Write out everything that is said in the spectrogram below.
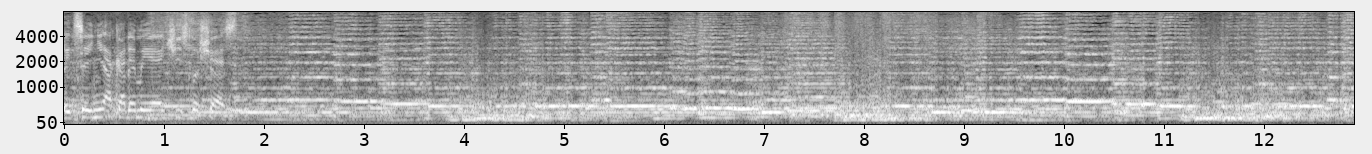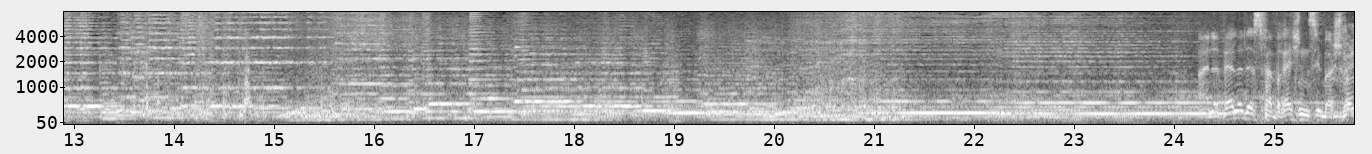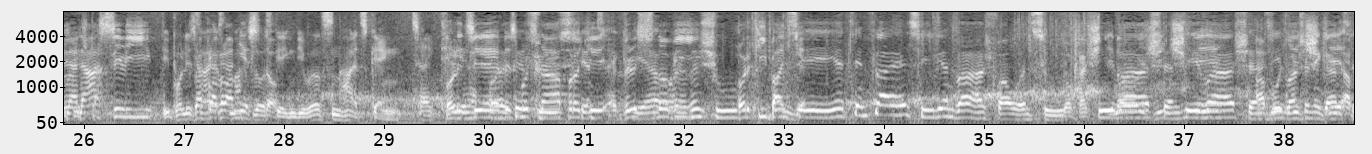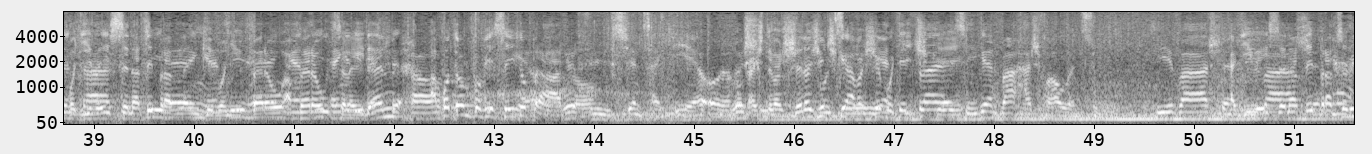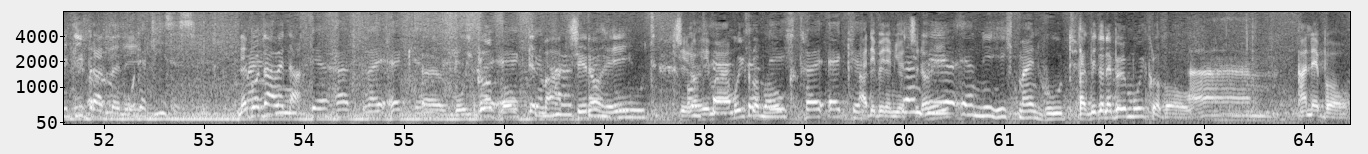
Policejní akademie číslo 6. Welle des Verbrechens überschwemmt Vlna die Stadt. násilí Die Polizei ist machtlos gegen die Wilson Heights Gang. Policie je bezmocná proti Wilsonový horký bandě. waschen, nožičky a vodičky a podívej se na ty pradlenky. Oni perou a perou celý den a potom pověsejí to prádlo. Ukažte vaše nožičky a vaše Und A dívej se na ty pracovitý pradleny. Nebo tahle ta. Eh, můj klobouk, ten má tři rohy. Tři rohy má můj klobouk. A kdyby neměl tři rohy? Tak by to nebyl můj klobouk. A nebo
